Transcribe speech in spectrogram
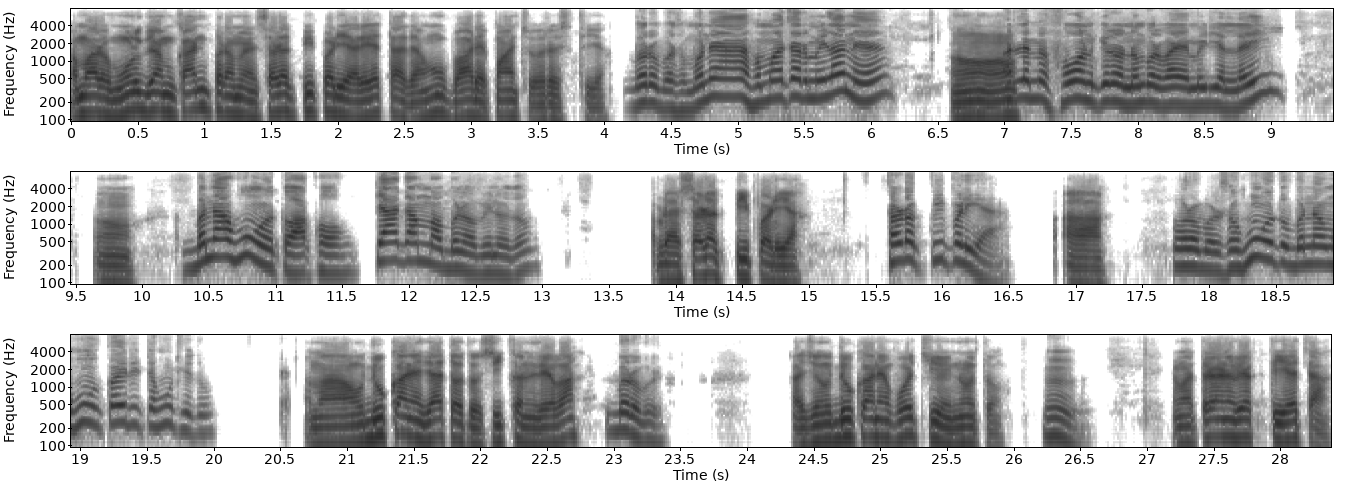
અમારું મૂળ ગામ કાનપર અમે સડક પીપળિયા રહેતા હતા હું ભાડે પાંચ વર્ષ થયા. બરોબર છે મને આ સમાચાર મળ્યા ને હં, એટલે મેં ફોન કર્યો નંબર વાયા મીડિયા લઈ. હં. બનાવ શું હતો આખો? ક્યાં ગામમાં બનાવ બન્યો હતો? આપણે સડક પીપળિયા. સડક પીપળિયા? હા. બરોબર. છે શું હતું બનાવ શું કઈ રીતે શું થયું હતું? એમાં હું દુકાને જતો હતો ચિકન લેવા. બરોબર. હજી હું દુકાને પહોંચ્યો નહોતો. હમ. એમાં ત્રણ વ્યક્તિ હતા.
